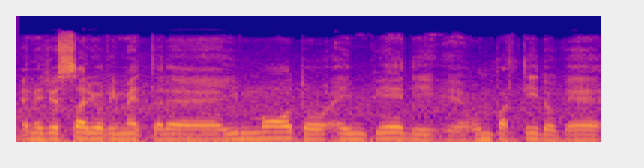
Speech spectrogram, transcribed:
è necessario rimettere in moto e in piedi eh, un partito che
